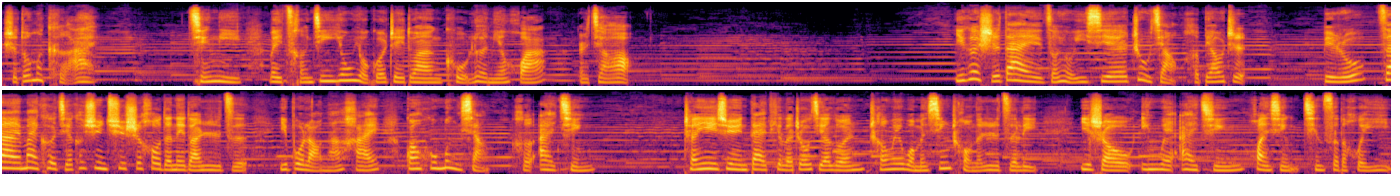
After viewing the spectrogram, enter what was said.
是多么可爱。请你为曾经拥有过这段苦乐年华而骄傲。一个时代总有一些注脚和标志，比如在迈克·杰克逊去世后的那段日子，一部《老男孩》关乎梦想。和爱情，陈奕迅代替了周杰伦，成为我们新宠的日子里，一首因为爱情唤醒青涩的回忆。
